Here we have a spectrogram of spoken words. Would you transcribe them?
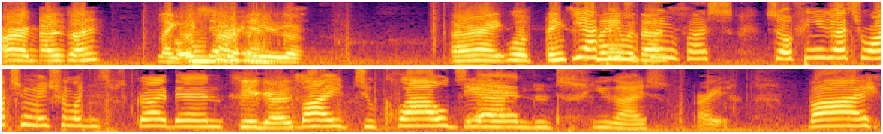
All right, guys. I Like, it's it never time for me to go. All right. Well, thanks Yeah, for playing thanks for with playing us. with us. So, thank you guys for watching. Make sure to like and subscribe, and See you guys. bye to Clouds Yeah. and you guys. All right, bye.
